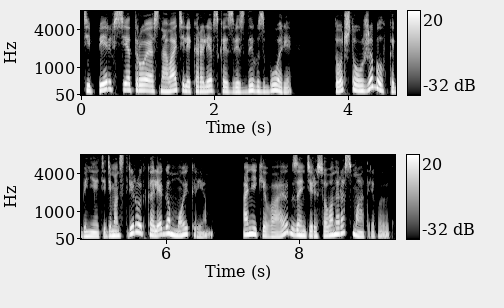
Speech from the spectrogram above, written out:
теперь все трое основателей королевской звезды в сборе. Тот, что уже был в кабинете, демонстрирует коллегам мой крем. Они кивают, заинтересованно рассматривают.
